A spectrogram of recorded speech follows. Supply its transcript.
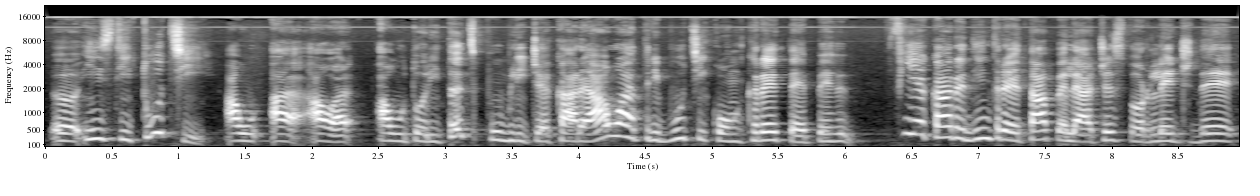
uh, instituții, au, au, autorități publice care au atribuții concrete pe fiecare dintre etapele acestor legi de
